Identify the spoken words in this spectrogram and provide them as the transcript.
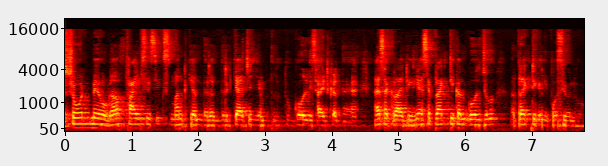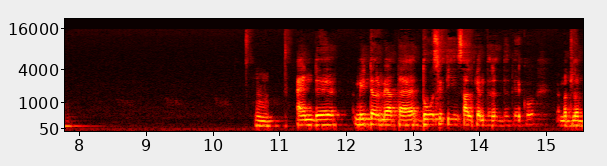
शॉर्ट में होगा। फाइव से सिक्स मंथ के अंदर अंदर क्या चाहिए? मतलब तू गोल डिसाइड करता है। ऐसा क्राइटेरिया ऐसे प्रैक्टिकल गोल जो प्रैक्टिकली पॉसिबल हो। एंड मिड टर्म में आता है। दो से तीन साल के अंदर अंदर को मतलब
